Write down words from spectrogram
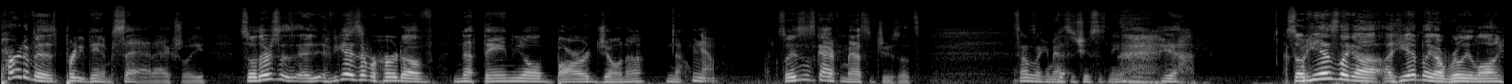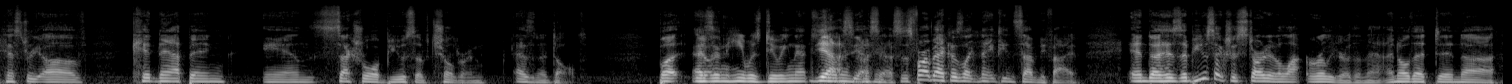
part of it is pretty damn sad, actually. So there's, a, have you guys ever heard of Nathaniel Bar Jonah? No, no. So he's this guy from Massachusetts. sounds like a Massachusetts name. Yeah. So he has like a, a he had like a really long history of kidnapping and sexual abuse of children as an adult. But As know- in, he was doing that. To Yes, children? yes, Okay. yes. As far back as like 1975, and uh, his abuse actually started a lot earlier than that. I know that in uh,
